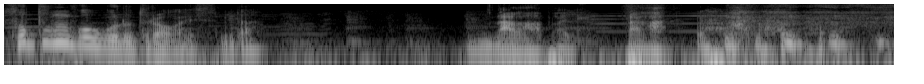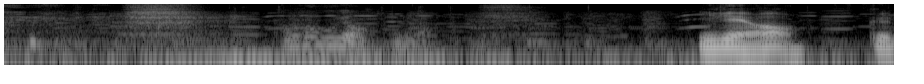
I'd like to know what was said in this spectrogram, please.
소품곡으로 들어가 있습니다. 나가 빨리 나가. 방송국이 없습니다. 이게요. 그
